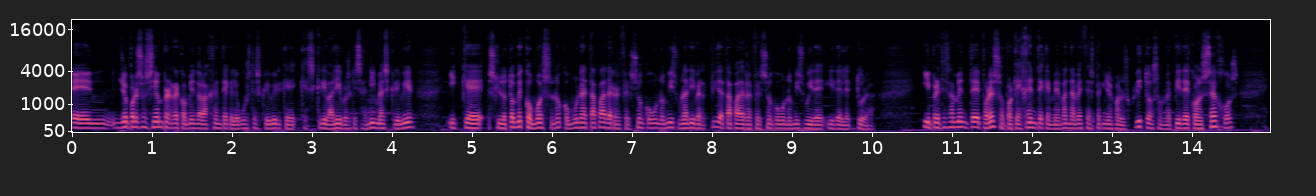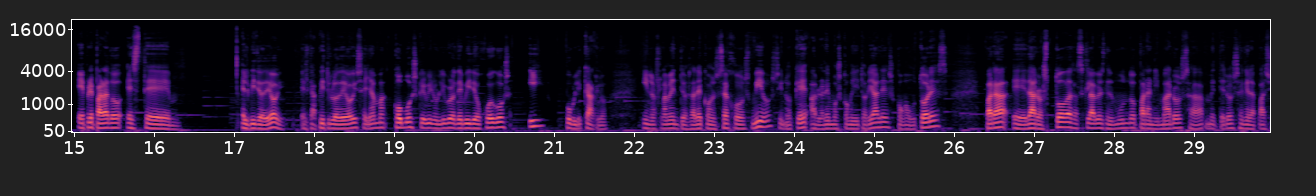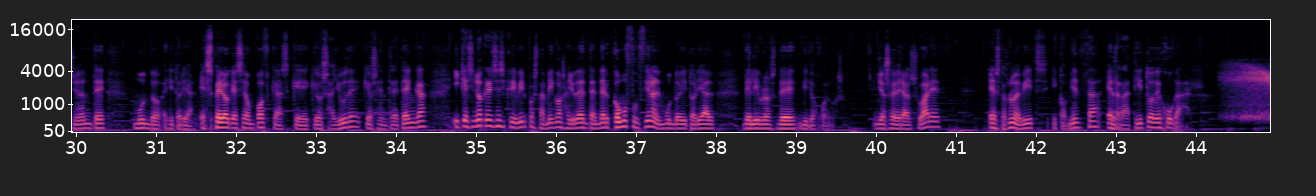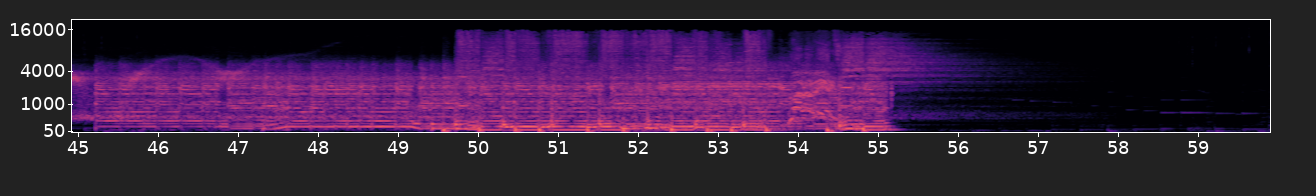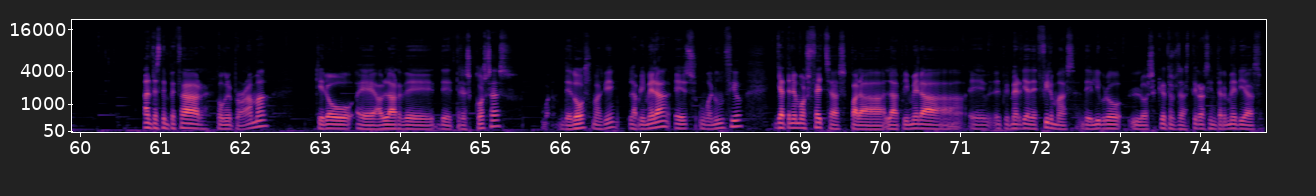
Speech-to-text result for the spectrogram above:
yo por eso siempre recomiendo a la gente que le guste escribir, que, escriba libros, que se anime a escribir y que lo tome como eso, ¿no? Como una etapa de reflexión con uno mismo, una divertida etapa de reflexión con uno mismo y de, y de lectura. Y precisamente por eso, porque hay gente que me manda a veces pequeños manuscritos o me pide consejos, he preparado este, el vídeo de hoy. El capítulo de hoy se llama Cómo escribir un libro de videojuegos y publicarlo. Y no solamente os daré consejos míos, sino que hablaremos con editoriales, con autores, para eh, daros todas las claves del mundo para animaros a meteros en el apasionante mundo editorial. Espero que sea un podcast que, que os ayude, que os entretenga y que si no queréis escribir, pues también os ayude a entender cómo funciona el mundo editorial de libros de videojuegos. Yo soy Adrián Suárez, esto es 9 bits y comienza el ratito de jugar. Antes de empezar con el programa, quiero eh, hablar de, tres cosas. Bueno, de dos más bien. La primera es un anuncio. Ya tenemos fechas para la primera, eh, el primer día de firmas del libro Los secretos de las tierras intermedias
